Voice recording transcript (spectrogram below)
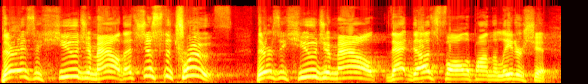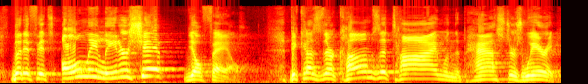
There is a huge amount. That's just the truth. There's a huge amount that does fall upon the leadership. But if it's only leadership, you'll fail. Because there comes a time when the pastor's weary.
